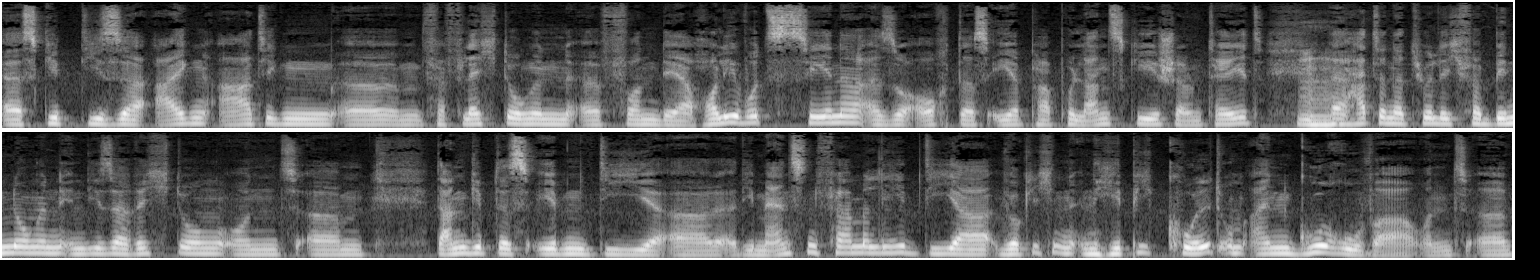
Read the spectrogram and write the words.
Es gibt diese eigenartigen äh, Verflechtungen äh, von der Hollywood-Szene, also auch das Ehepaar Polanski, Sharon Tate, mhm. äh, hatte natürlich Verbindungen in dieser Richtung und ähm, dann gibt es eben die, äh, die Manson Family, die ja wirklich ein, ein Hippie-Kult um einen Guru war und äh,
